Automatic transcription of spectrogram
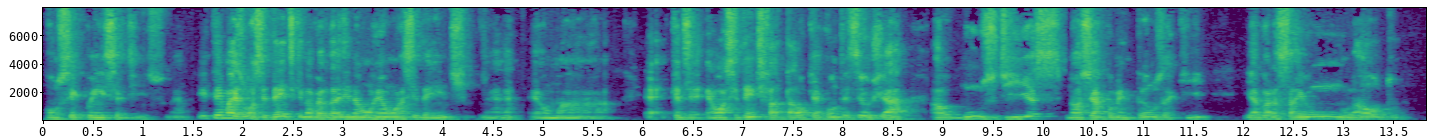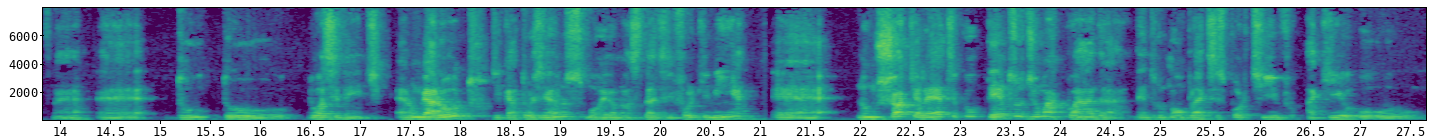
consequência disso. Né? E tem mais um acidente que na verdade não é um acidente, né? é uma é, quer dizer, é um acidente fatal que aconteceu já há alguns dias. Nós já comentamos aqui e agora saiu um laudo né, é, do, do, do acidente. Era um garoto de 14 anos, morreu na cidade de Forquilinha, é, num choque elétrico dentro de uma quadra, dentro de um complexo esportivo. Aqui o, o,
